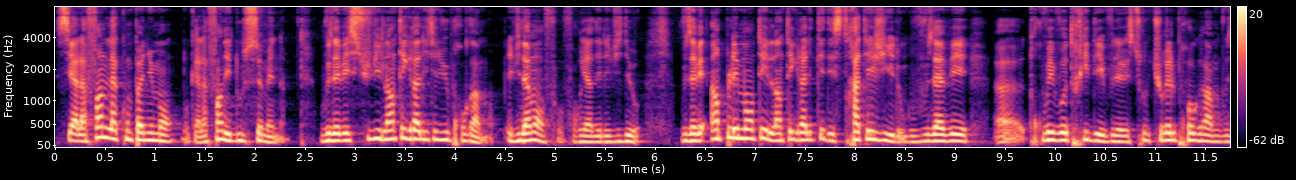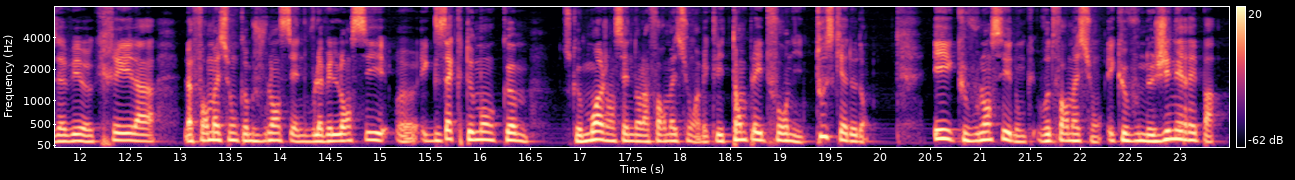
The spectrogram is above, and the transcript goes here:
Si à la fin de l'accompagnement, donc à la fin des 12 semaines, vous avez suivi l'intégralité du programme, évidemment, il faut, regarder les vidéos, vous avez implémenté l'intégralité des stratégies, donc vous avez euh, trouvé votre idée, vous avez structuré le programme, vous avez euh, créé la, formation comme je vous l'enseigne, vous l'avez lancé euh, exactement comme ce que moi j'enseigne dans la formation, avec les templates fournis, tout ce qu'il y a dedans, et que vous lancez donc votre formation et que vous ne générez pas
